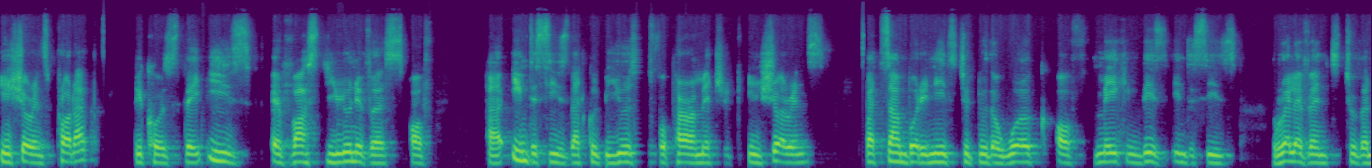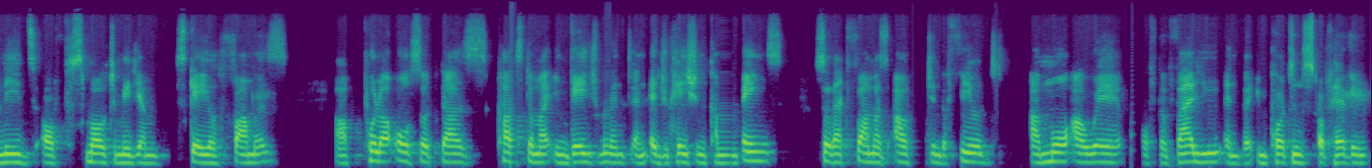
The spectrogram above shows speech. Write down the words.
insurance products, because there is a vast universe of uh, indices that could be used for parametric insurance, but somebody needs to do the work of making these indices relevant to the needs of small to medium scale farmers. Uh, Pula also does customer engagement and education campaigns so that farmers out in the field are more aware of the value and the importance of having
